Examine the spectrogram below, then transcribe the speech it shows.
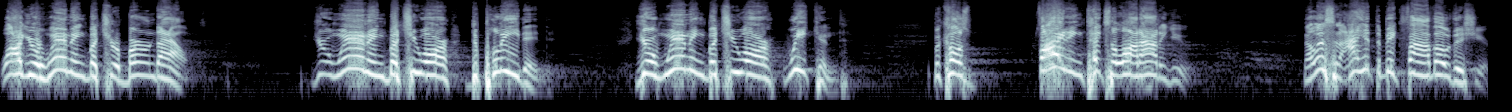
While you're winning, but you're burned out. You're winning, but you are depleted. You're winning, but you are weakened. Because fighting takes a lot out of you. Now, listen, I hit the big 5 0 this year.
